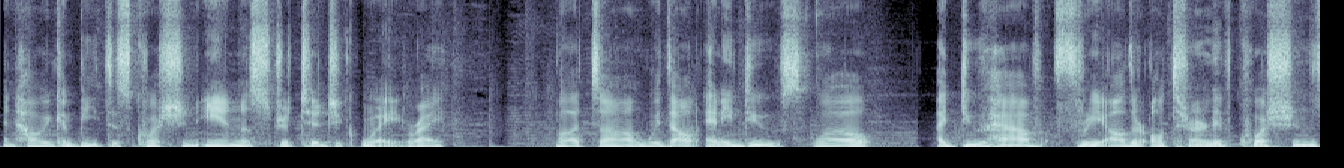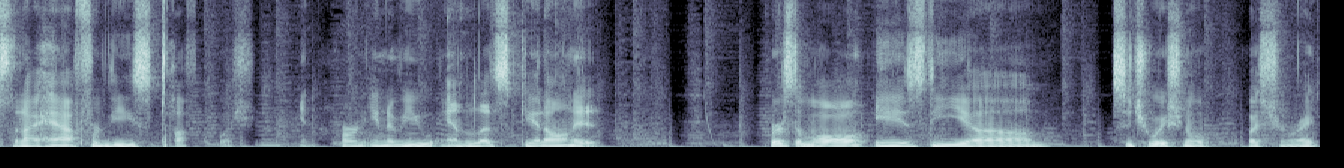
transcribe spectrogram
and how we can beat this question in a strategic way, right? But uh, without any dues, well, I do have three other alternative questions that I have for these tough questions in hard interview, and let's get on it. First of all is the um, situational question, right?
